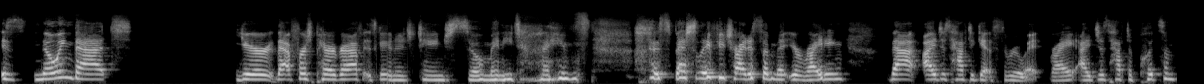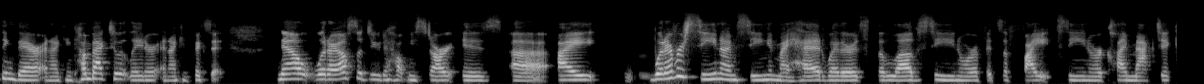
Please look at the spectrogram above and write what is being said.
is knowing that your that first paragraph is going to change so many times especially if you try to submit your writing that i just have to get through it right? I just have to put something there and i can come back to it later and i can fix it. Now what i also do to help me start is uh, i whatever scene i'm seeing in my head whether it's the love scene or if it's a fight scene or a climactic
